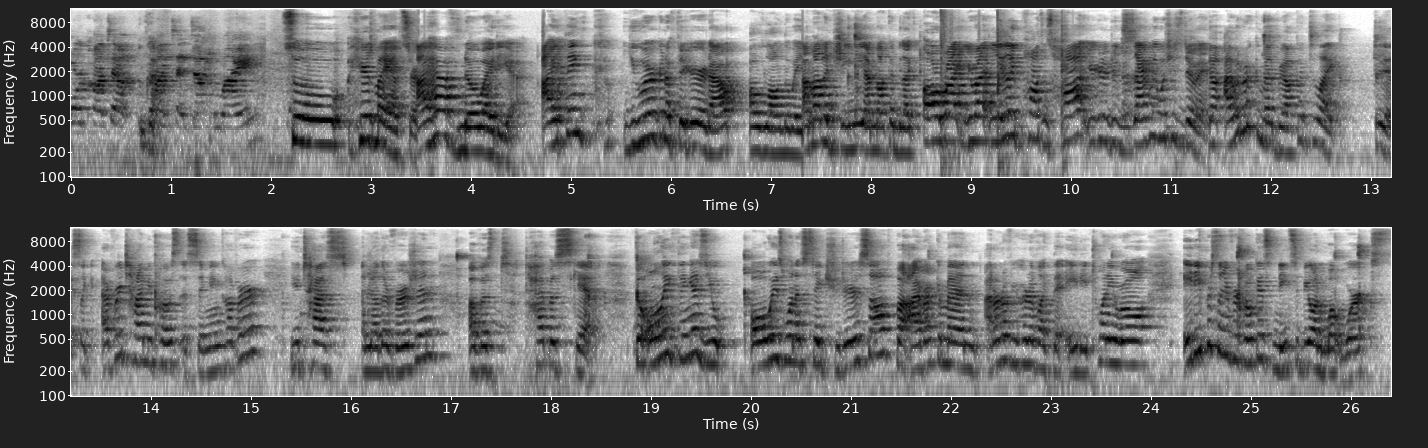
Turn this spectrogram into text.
more content Okay. content down the line. So here's my answer. I have no idea. I think you are gonna figure it out along the way. I'm not a genie. I'm not gonna be like, all right, you're right. Lele Pons is hot. You're gonna do exactly what she's doing. I would recommend Bianca to like do this. Like every time you post a singing cover, you test another version of a type of skit. The only thing is you always want to stay true to yourself, but I recommend, I don't know if you heard of like the 80-20 rule. 80% of your focus needs to be on what works.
